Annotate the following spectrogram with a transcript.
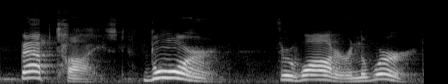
baptized, born through water and the Word.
